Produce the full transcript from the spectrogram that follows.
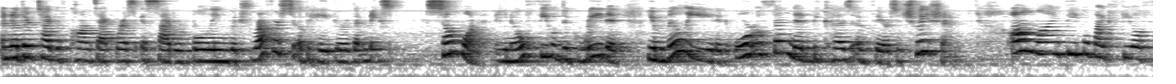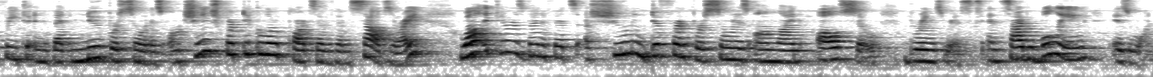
Another type of contact risk is cyberbullying, which refers to a behavior that makes someone, you know, feel degraded, humiliated, or offended because of their situation. Online, people might feel free to invent new personas or change particular parts of themselves, right? While it carries benefits, assuming different personas online also brings risks, and cyberbullying is one.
